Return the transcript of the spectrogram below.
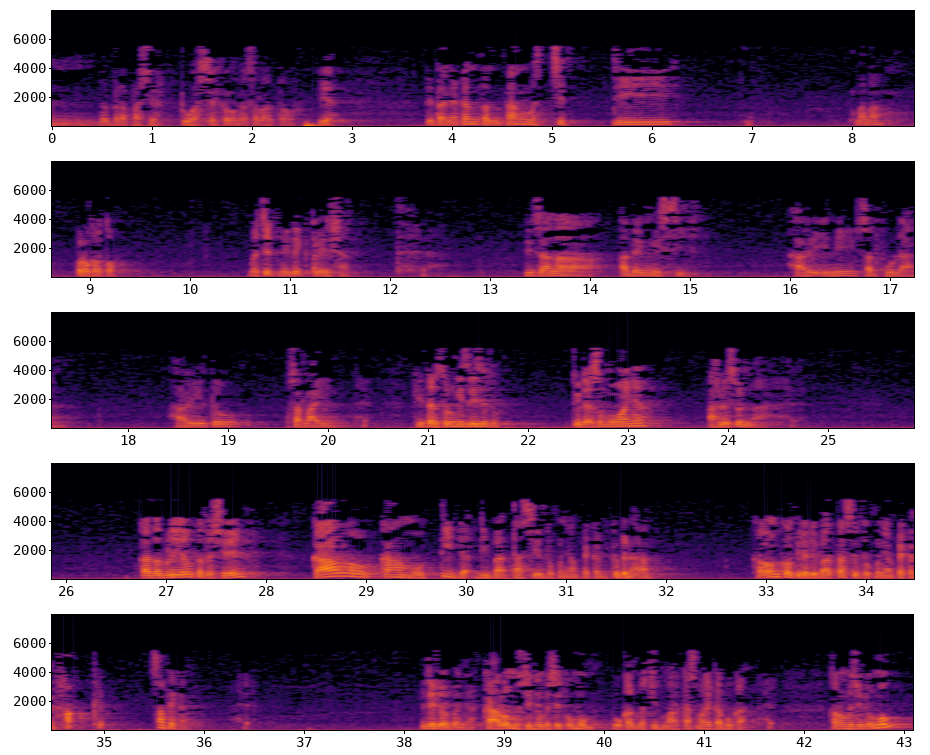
beberapa syekh, dua syekh kalau nggak salah atau ya, ditanyakan tentang masjid di mana? Purwokerto. Masjid milik Al Irsyad. Di sana ada yang ngisi. Hari ini Ustaz Fulan. Hari itu Ustaz lain. Kita disuruh ngisi di situ. Tidak semuanya ahlu sunnah. Kata beliau kata Syekh kalau kamu tidak dibatasi untuk menyampaikan kebenaran kalau engkau tidak dibatasi untuk menyampaikan hak, sampaikan. Itu jawabannya. Kalau masjidnya masjid umum, bukan masjid markas mereka, bukan. Kalau masjid umum,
